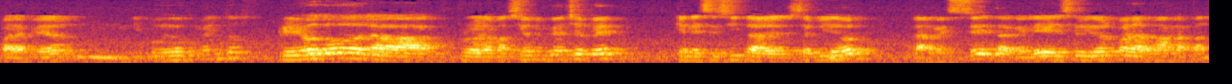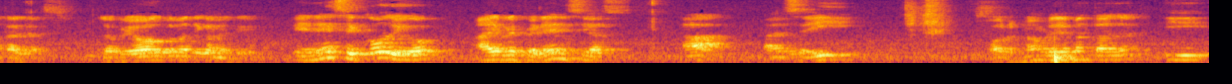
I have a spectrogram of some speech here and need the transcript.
para crear un tipo de documentos, creó toda la programación en PHP que necesita el servidor, la receta que lee el servidor para armar las pantallas. Lo creó automáticamente. En ese código hay referencias a, al CI, o los nombres de pantalla y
